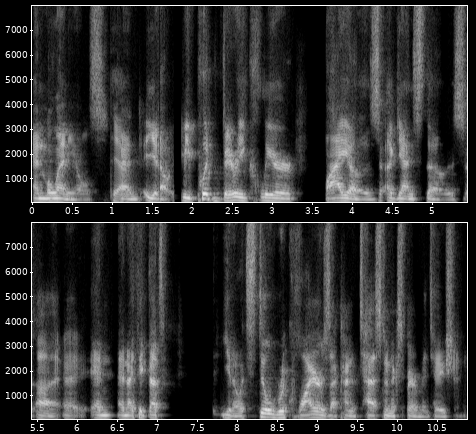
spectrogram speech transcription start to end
and millennials, yeah. and you know, we put very clear bios against those, uh, uh, and and I think that's you know it still requires that kind of test and experimentation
